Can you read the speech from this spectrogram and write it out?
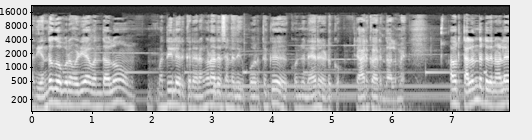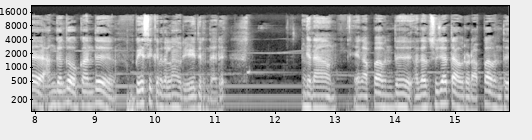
அது எந்த கோபுரம் வழியாக வந்தாலும் மத்தியில் இருக்கிற ரங்கநாதர் சன்னதிக்கு போகிறதுக்கு கொஞ்சம் நேரம் எடுக்கும் யாருக்காக இருந்தாலுமே. அவர் தளர்ந்துட்டதுனால அங்கங்கே உட்காந்து பேசிக்கிறதெல்லாம் அவர் எழுதியிருந்தார். இங்கே தான் எங்கள் அப்பா வந்து அதாவது சுஜாதா அவரோட அப்பா வந்து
